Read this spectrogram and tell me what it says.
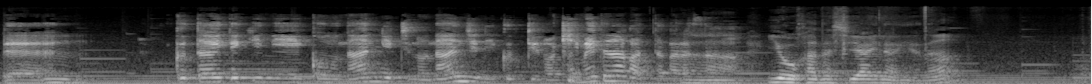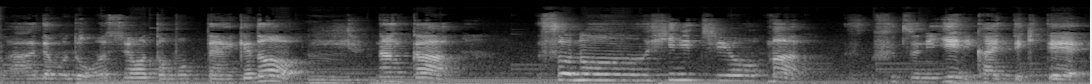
て、うん。具体的にこの何日の何時に行くっていうのは決めてなかったからさ、あーよう話し合いなんやなあーでもどうしようと思ったんやけどうん。なんかその日にちをまあ普通に家に帰ってきて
